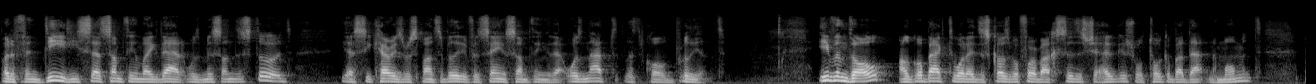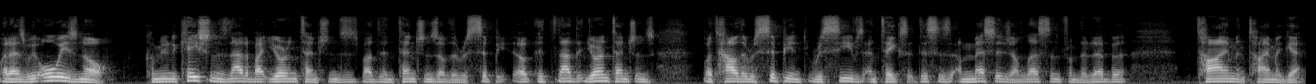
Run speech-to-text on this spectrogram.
But if indeed he said something like that, it was misunderstood, yes, he carries responsibility for saying something that was not, let's call it, brilliant. Even though, I'll go back to what I discussed before about Chassidus Shehergish, we'll talk about that in a moment. But as we always know, communication is not about your intentions, it's about the intentions of the recipient. Uh, it's not that your intentions, but how the recipient receives and takes it. This is a message, a lesson from the Rebbe time and time again.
